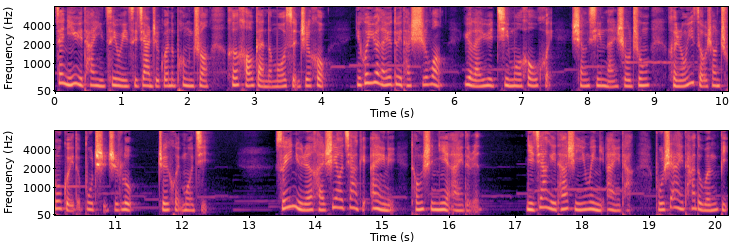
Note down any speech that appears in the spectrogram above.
在你与他一次又一次价值观的碰撞和好感的磨损之后，你会越来越对他失望，越来越寂寞、后悔、伤心、难受中，很容易走上出轨的不耻之路，追悔莫及。所以，女人还是要嫁给爱你，同时你也爱的人。你嫁给他是因为你爱他，不是爱他的文笔、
